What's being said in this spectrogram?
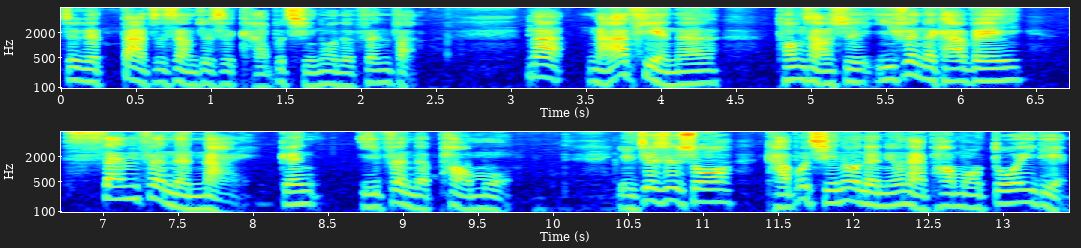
这个大致上就是卡布奇诺的分法。那拿铁呢，通常是一份的咖啡，三份的奶跟一份的泡沫，也就是说，卡布奇诺的牛奶泡沫多一点，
